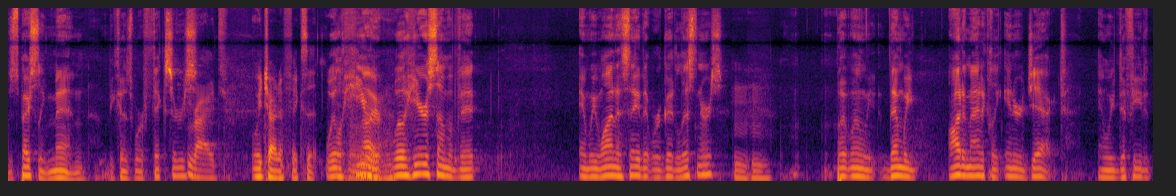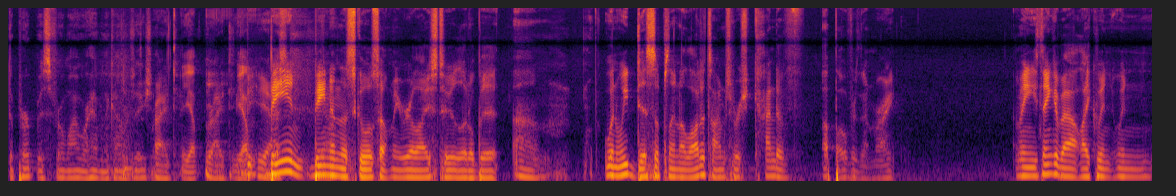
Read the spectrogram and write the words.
especially men, because we're fixers, right. we try to fix it. We'll hear Oh, yeah. we'll hear some of it, and we want to say that we're good listeners, Mm-hmm. but when we then we automatically interject and we defeated the purpose for why we're having the conversation. Right. Yep. Right. Yep. Be- Yes. Being being in the schools helped me realize too a little bit. Um, when we discipline, a lot of times we're kind of up over them, right? I mean, you think about like when when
